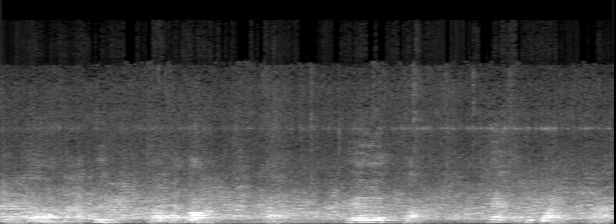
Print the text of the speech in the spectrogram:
วงจรนะครับซึ่งเราจะต้องเจอกับแพทย์ทุกวันนะครับ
